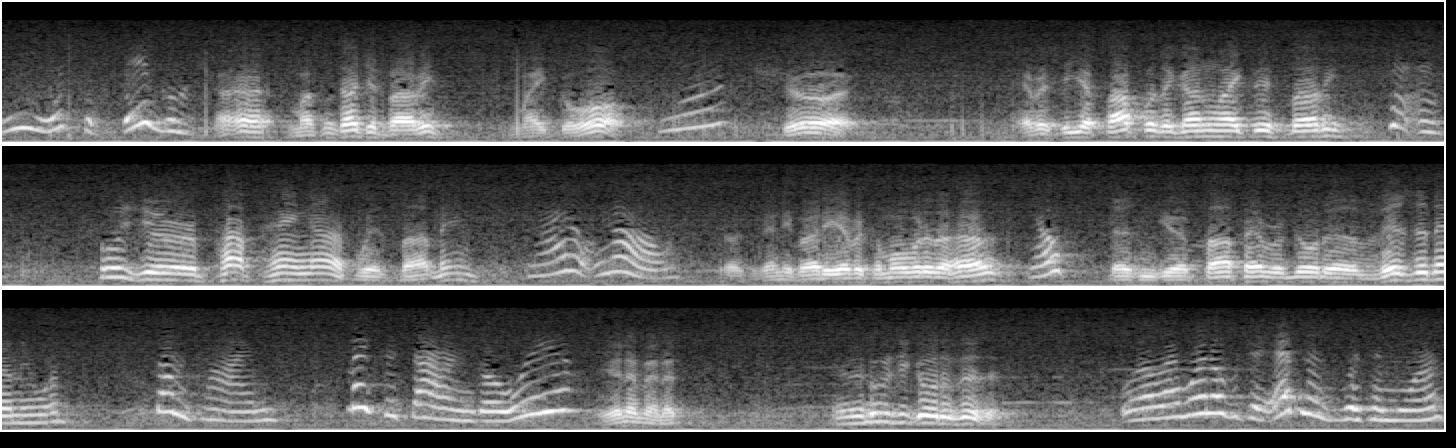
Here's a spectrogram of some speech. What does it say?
Gee, it's a big one. Uh-uh. Mustn't touch it, Bobby. Might go off. Yeah? Sure. Ever see your pop with a gun like this, Bobby? Uh-uh. Who's your pop hang out with, Bobby? I don't know. Doesn't anybody ever come over to the house? Nope. Doesn't your pop ever go to visit anyone? Sometimes. Make the siren go, will you? In a minute. Uh, who's he go to visit? Well, I went over to Edna's with him once.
